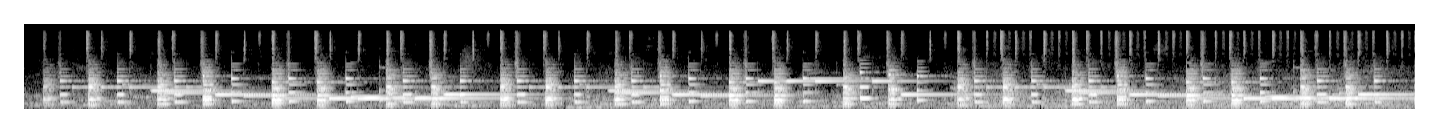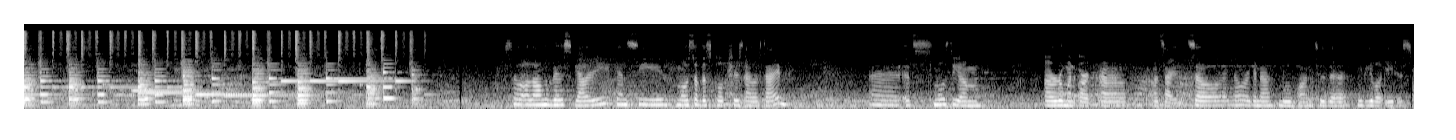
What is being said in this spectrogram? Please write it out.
Most of the sculptures outside. And it's mostly um, a Roman art uh, outside. So right now we're gonna move on to the medieval ages.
